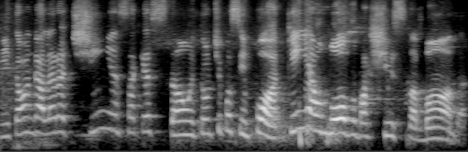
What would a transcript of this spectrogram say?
Então a galera tinha essa questão. Então, tipo assim, porra, quem é o novo baixista da banda?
